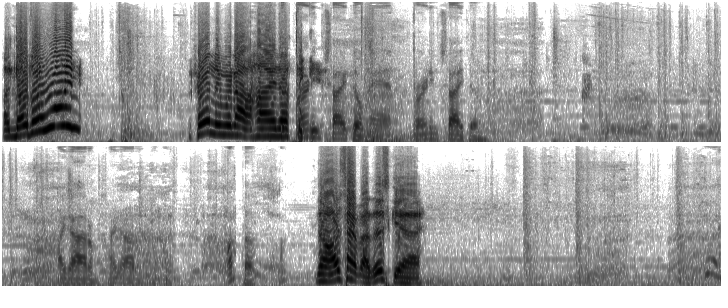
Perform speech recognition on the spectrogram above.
Another one? Apparently we're not high enough to get- Burning. Psycho, man. Burning Psycho. I got him. I got him. What the fuck? No, I was talking about this guy. Who the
